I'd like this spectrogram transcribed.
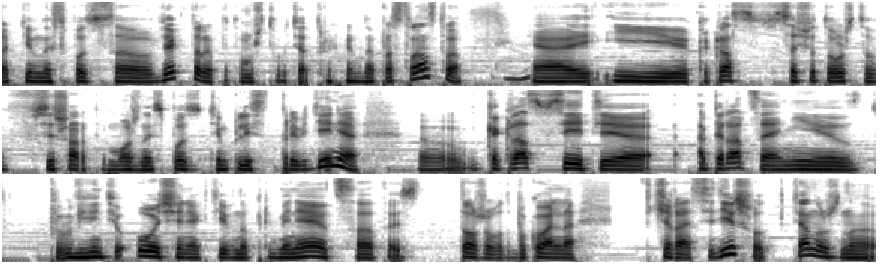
активно используются векторы, потому что у тебя трехмерное пространство. Mm-hmm. И как раз за счет того, что в C-Sharp можно использовать имплисит приведения, э, как раз все эти операции, они в Unity очень активно применяются. То есть тоже вот буквально вчера сидишь, вот тебе нужно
